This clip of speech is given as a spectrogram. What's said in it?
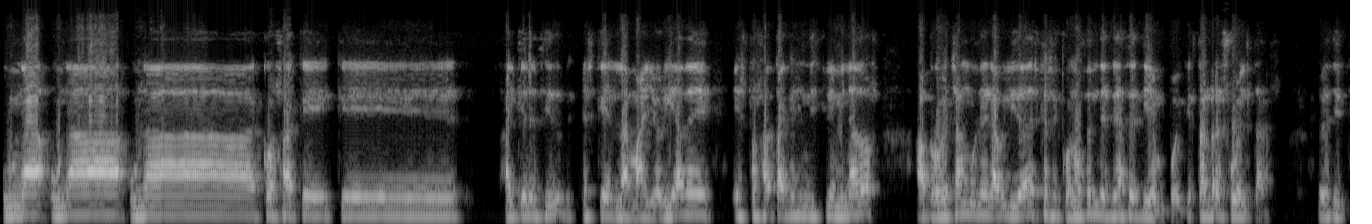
Una, una, una cosa que, que hay que decir es que la mayoría de estos ataques indiscriminados aprovechan vulnerabilidades que se conocen desde hace tiempo y que están resueltas. Es decir,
